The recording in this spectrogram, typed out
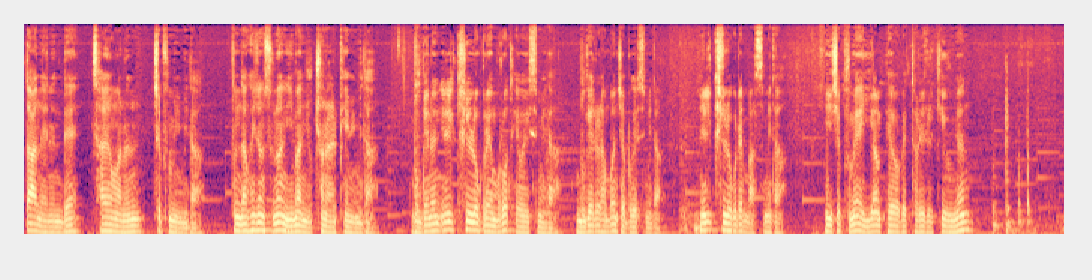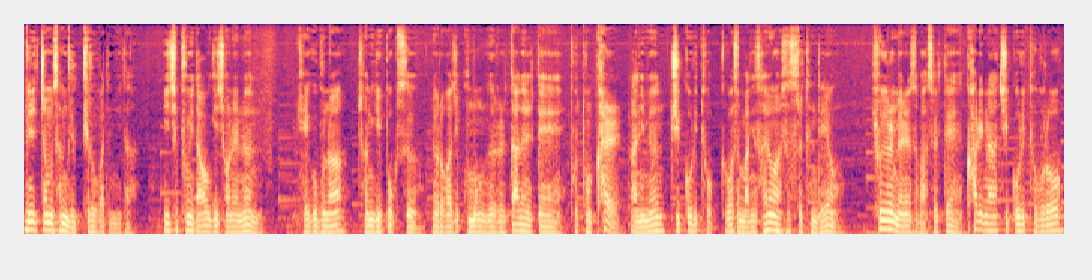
따내는데 사용하는 제품입니다. 분당 회전수는 26,000rpm입니다 무게는 1kg으로 되어 있습니다. 무게를 한번 재보겠습니다. 1kg 맞습니다. 이 제품에 2A 배터리를 끼우면 1.36kg가 됩니다. 이 제품이 나오기 전에는 개구부나 전기 복스 여러가지 구멍들을 따낼 때 보통 칼 아니면 쥐꼬리톱 그것을 많이 사용하셨을 텐데요. 효율 면에서 봤을 때 칼이나 쥐꼬리톱으로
